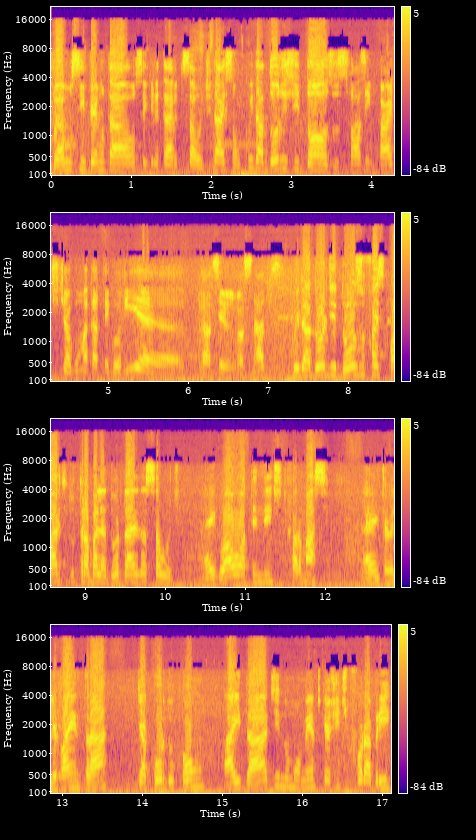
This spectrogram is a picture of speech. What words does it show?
Vamos sim perguntar ao secretário de saúde. Dyson, cuidadores de idosos fazem parte de alguma categoria eh, para serem vacinados? Cuidador de idoso faz parte do trabalhador da área da saúde. É igual ao atendente de farmácia. Né? Então ele vai entrar de acordo com a idade no momento que a gente for abrir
